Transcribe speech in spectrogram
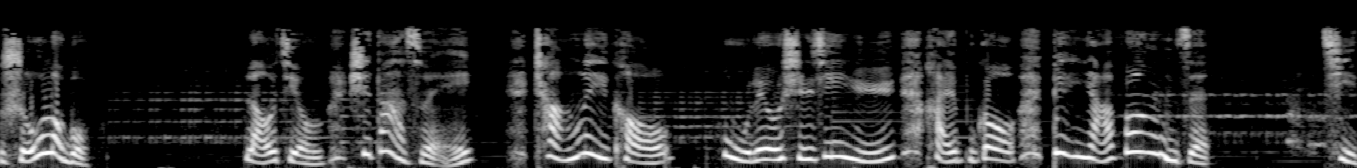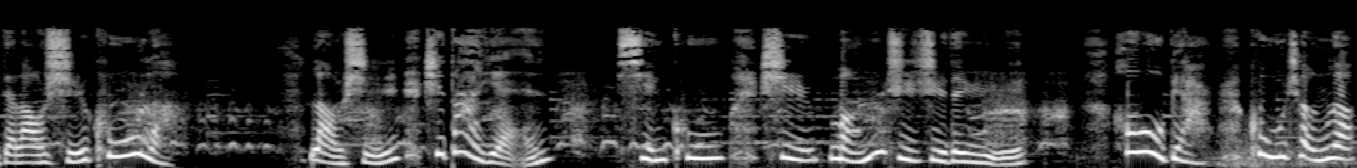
熟了不？”老九是大嘴，尝了一口，五六十斤鱼还不够垫牙缝子。气得老石哭了，老石是大眼，先哭是蒙吱吱的雨，后边哭成了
